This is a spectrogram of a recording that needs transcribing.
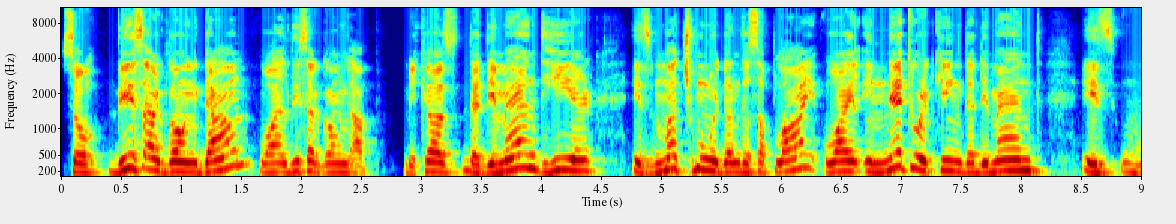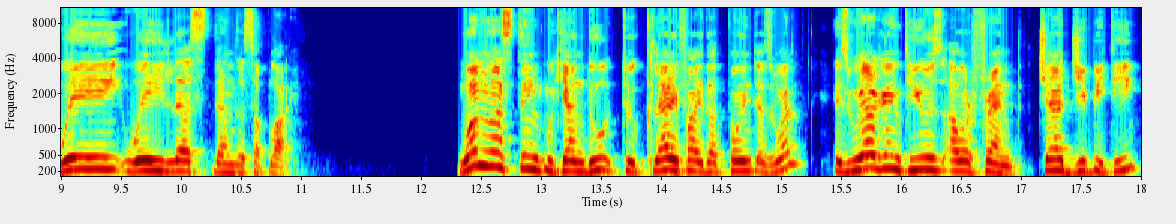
So these are going down while these are going up because the demand here is much more than the supply, while in networking, the demand is way, way less than the supply. One last thing we can do to clarify that point as well is we are going to use our friend ChatGPT,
